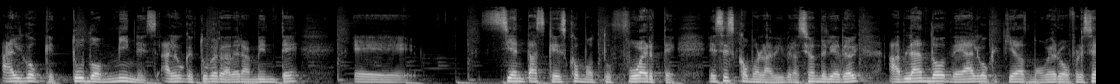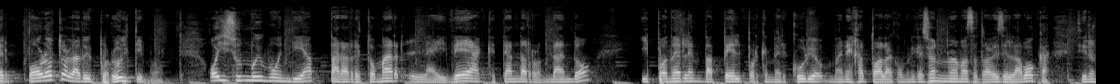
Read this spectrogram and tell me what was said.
algo que tú domines, algo que tú verdaderamente eh, sientas que es como tu fuerte. Esa es como la vibración del día de hoy, hablando de algo que quieras mover o ofrecer. Por otro lado y por último, hoy es un muy buen día para retomar la idea que te anda rondando y ponerla en papel porque Mercurio maneja toda la comunicación, no nada más a través de la boca, sino,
